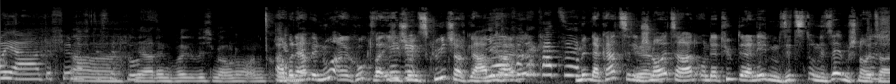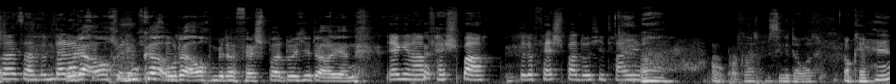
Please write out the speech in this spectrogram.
Oh ja, der Film auf Disney Plus. ja, den will ich mir auch noch angucken. Aber den haben wir nur angeguckt, weil ich einen schönen Screenshot gehabt Ja, habe. von der Katze. Mit einer Katze, die einen Ja. Schnäuzer hat und der Typ, der daneben sitzt und denselben Schnäuzer hat. Oder auch Luca oder auch mit der Feschbar durch Italien. Ja, genau, Feschbar. Wieder Feschbar durch Italien. Oh Gott, hat ein bisschen gedauert. Okay. Hä?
